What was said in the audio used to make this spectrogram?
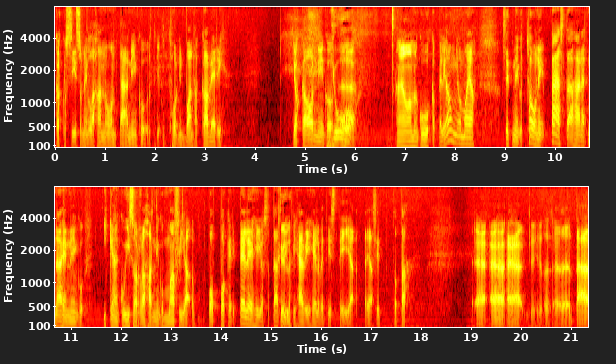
kakkosseasonillahan on tämä niin kuin Tonin vanha kaveri, joka on niin kuin, Joo. hänellä on niin uhkapeliongelma, ja sitten niin kuin Tony päästää hänet näihin niin kuin ikään kuin ison rahan niin kuin mafia po- pokeripeleihin, jossa tämä tyyppi hävii helvetisti ja, ja sitten tota, tämä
